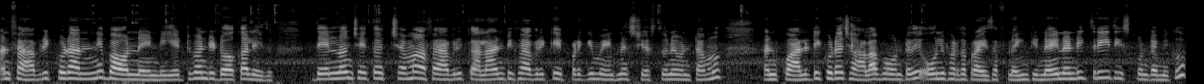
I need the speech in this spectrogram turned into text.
అండ్ ఫ్యాబ్రిక్ కూడా అన్నీ బాగున్నాయండి. ఎటువంటి డోకా లేదు. దేనిలోంచి అయితే వచ్చామో ఆ ఫ్యాబ్రిక్ అలాంటి ఫ్యాబ్రిక్ ఇప్పటికీ మెయింటెనెన్స్ చేస్తూనే ఉంటాము. అండ్ క్వాలిటీ కూడా చాలా బాగుంటుంది. Only for the price of ninety nine అండి. త్రీ తీసుకుంటే మీకు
